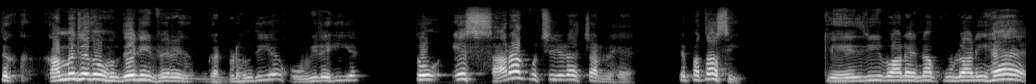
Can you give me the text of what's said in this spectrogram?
ਤੇ ਕੰਮ ਜਦੋਂ ਹੁੰਦੇ ਨਹੀਂ, ਫਿਰ ਗੜਬੜ ਹੁੰਦੀ ਹੈ, ਹੋ ਵੀ ਰਹੀ ਹੈ। ਤੋ ਇਹ ਸਾਰਾ ਕੁਝ ਜਿਹੜਾ ਚੱਲ ਰਿਹਾ ਹੈ, ਇਹ ਪਤਾ ਸੀ ਕੇਜਰੀਵਾਲ ਇੰਨਾ ਕੂਲਾ ਨਹੀਂ ਹੈ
